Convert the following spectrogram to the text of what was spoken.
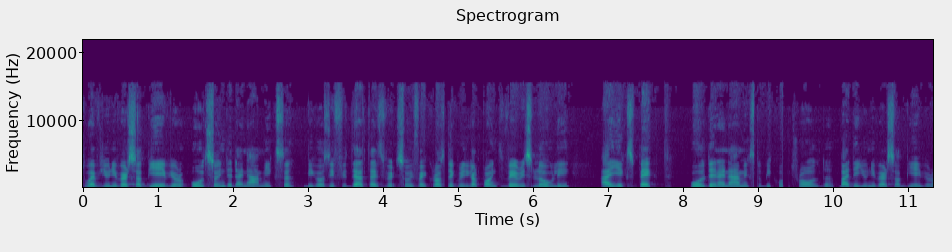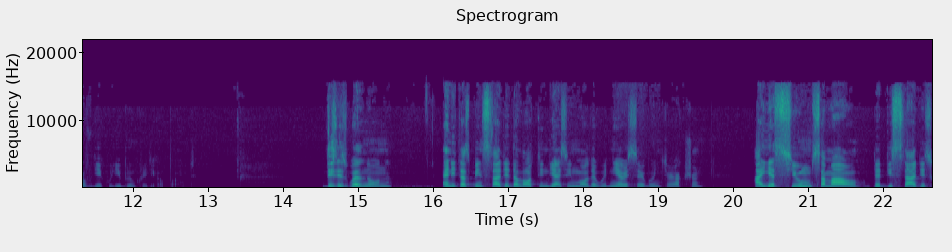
to have universal behavior also in the dynamics, because if delta is, so if I cross the critical point very slowly, I expect all the dynamics to be controlled by the universal behavior of the equilibrium critical point. This is well known, and it has been studied a lot in the Ising model with nearest neighbor interaction. I assume somehow that this study studies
